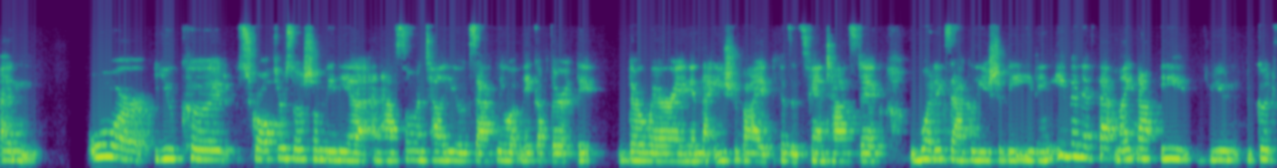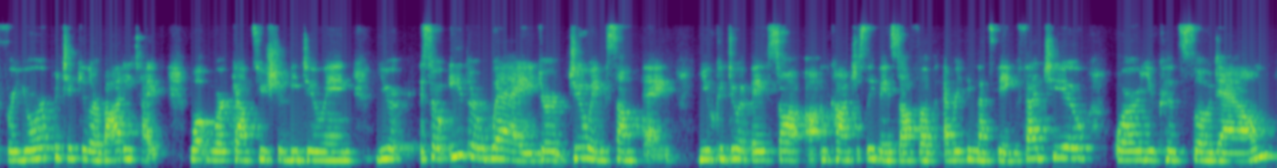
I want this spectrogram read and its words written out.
And or you could scroll through social media and have someone tell you exactly what makeup they're, they they're wearing and that you should buy it because it's fantastic, what exactly you should be eating, even if that might not be you, good for your particular body type, what workouts you should be doing. You're, so either way, you're doing something. You could do it based on unconsciously based off of everything that's being fed to you, or you could slow down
